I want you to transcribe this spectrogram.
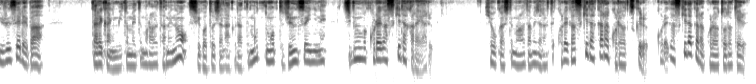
許せれば誰かに認めてもらうための仕事じゃなくなってもっともっと純粋にね自分はこれが好きだからやる評価してもらうためじゃなくて、これが好きだからこれを作る。これが好きだからこれを届ける。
